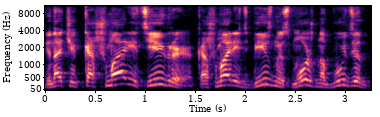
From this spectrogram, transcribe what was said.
Иначе кошмарить игры, кошмарить бизнес можно будет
